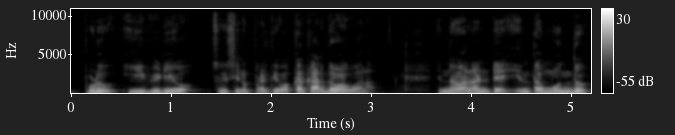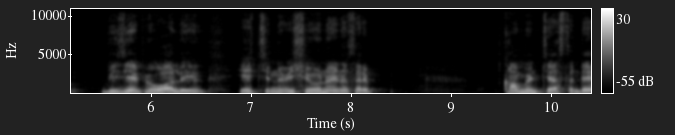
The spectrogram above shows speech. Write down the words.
ఇప్పుడు ఈ వీడియో చూసిన ప్రతి ఒక్కరికి అర్థం అవ్వాలి? ఎందువల్లంటే ఇంతకుముందు బీజేపీ వాళ్ళు ఏ చిన్న విషయంనైనా సరే కామెంట్ చేస్తుంటే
